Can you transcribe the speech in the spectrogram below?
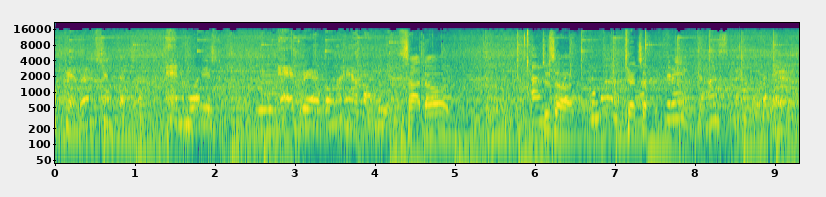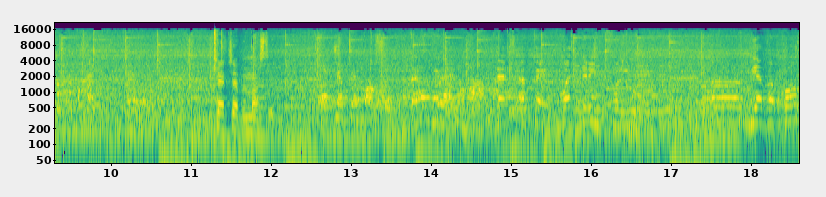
Okay, let's send that. And what is Adria gonna have on here? This hot dog? Just, uh, come on, ketchup. to. Come here, come on. Ketchup and mustard. Ketchup and mustard. That's what That's okay. What drink for you? we have a Coke.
